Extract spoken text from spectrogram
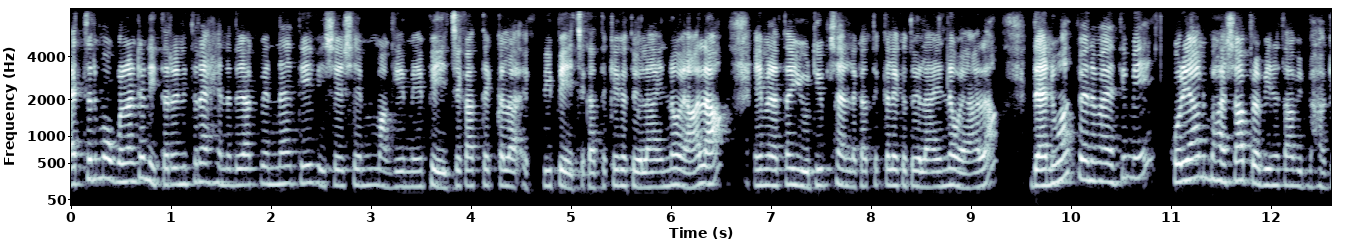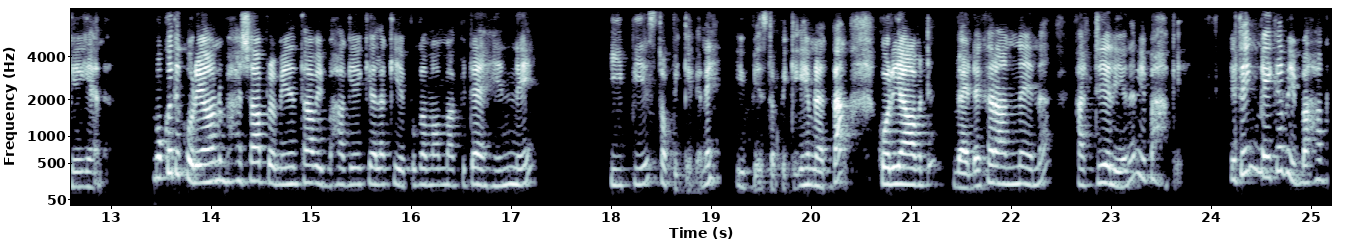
ඇත්තටම ඔයගලන්ට නිතර නිතර ඇහෙන දෙයක් වෙන්න ඇති විශේෂයෙන්ම මගේ මේ පේජ් එකත් එක්කලා FB පේජ් එකත් එක්ක එකතු වෙලා ඉන්න ඔයාලා එහෙම නැත්නම් YouTube channel එකත් එක්කලා එකතු වෙලා ඉන්න ඔයාලා දැනුවත් වෙනවා ඇති මේ කොරියානු භාෂා ප්‍රවීණතා විභාගය ගැන. මොකද කොරියානු භාෂා ප්‍රවීණතා විභාගය කියලා කියපු ගමන් අපිට ඇහෙන්නේ EPS topic එක නේ EPS topic එක. එහෙම නැත්නම් කොරියාවට වැඩ කරන්න එන කට්ටිය ලියන විභාගය. ඉතින් මේක විභාග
